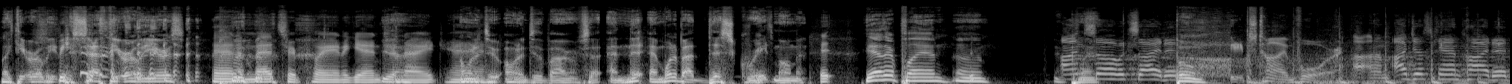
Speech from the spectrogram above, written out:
like the early the Seth the early years. And the Mets are playing again Yeah. tonight. I want to do. I want to do the biography of Seth. And thi- and what about this great moment? it- yeah, they're playing. Um, they're I'm playing. so excited. Boom. It's time for Um, I just can't hide it.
